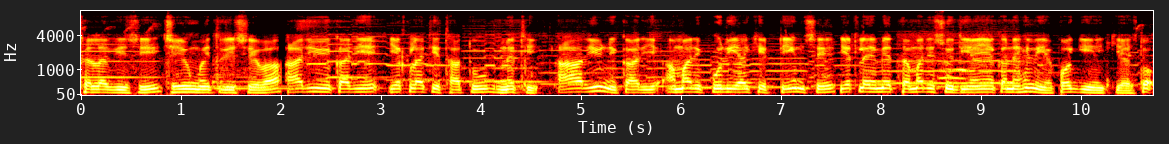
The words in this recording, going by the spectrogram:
ચલાવી છીએ, જીવ મૈત્રી સેવા. આ રહ્યું કાર્ય એકલાથી થતું નથી. આ રહ્યું કાર્ય અમારી પૂરી આખી ટીમ છે, એટલે અમે તમારી સુધી અહીંયા કને હેની પગી ગયા તો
